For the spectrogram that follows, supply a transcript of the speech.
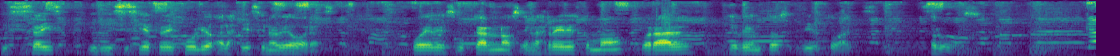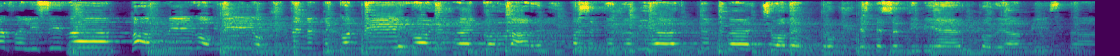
16 y 17 de julio a las 19 horas. Puedes buscarnos en las redes como Coral Eventos Virtuales. Saludos. ¡Qué felicidad, amigo mío, tenerte conmigo y recordar! Hacer que reviente pecho adentro este sentimiento de amistad.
